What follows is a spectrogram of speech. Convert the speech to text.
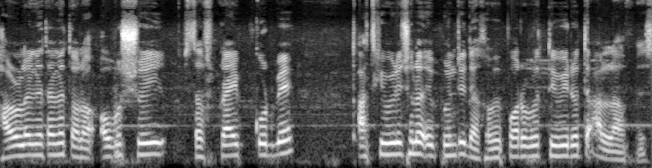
ভালো লেগে থাকে, তাহলে অবশ্যই সাবস্ক্রাইব করবে। আজকের ভিডিও ছিল এ পর্যন্তই। দেখাবে পরবর্তী ভিডিওতে আল্লাহ হাফেজ।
